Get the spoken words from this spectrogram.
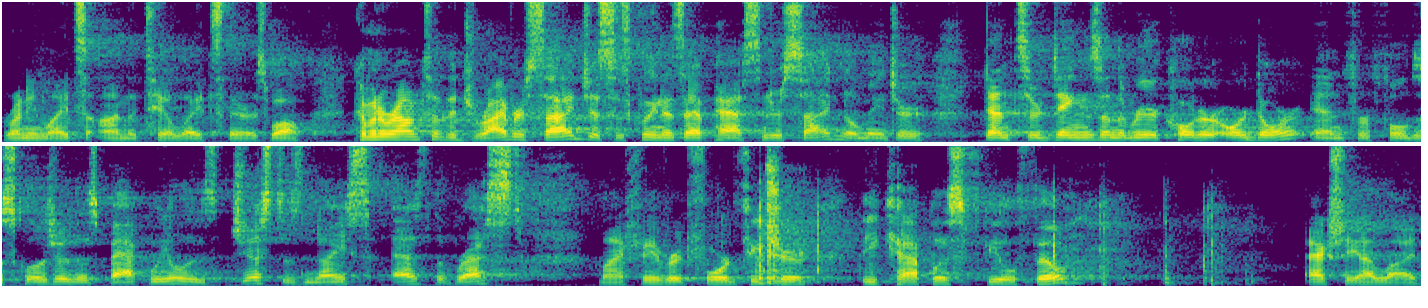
running lights on the tail lights there as well. Coming around to the driver's side, just as clean as that passenger side, no major dents or dings on the rear quarter or door. And for full disclosure, this back wheel is just as nice as the rest. My favorite Ford feature, the capless fuel fill. Actually, I lied.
